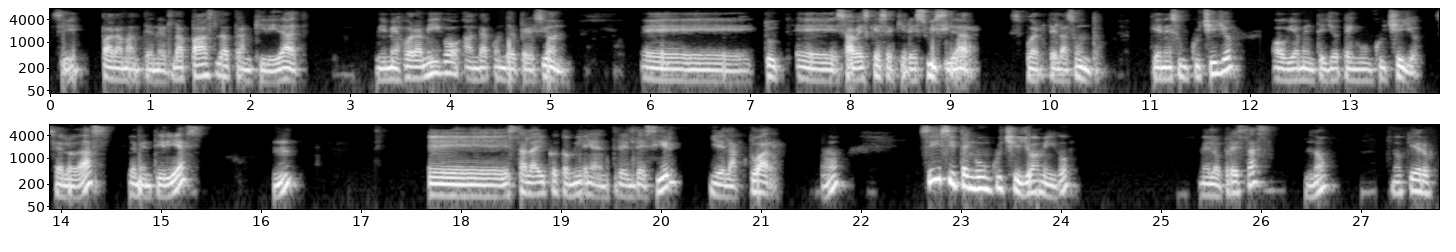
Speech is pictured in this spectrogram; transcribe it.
¿sí? Para mantener la paz, la tranquilidad. Mi mejor amigo anda con depresión. Eh, tú eh, sabes que se quiere suicidar. Es fuerte el asunto. ¿Tienes un cuchillo? Obviamente yo tengo un cuchillo. ¿Se lo das? ¿Le mentirías? ¿Mm? Eh, está la dicotomía entre el decir y el actuar, ¿no? Sí, sí tengo un cuchillo, amigo. ¿Me lo prestas? No, no quiero.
